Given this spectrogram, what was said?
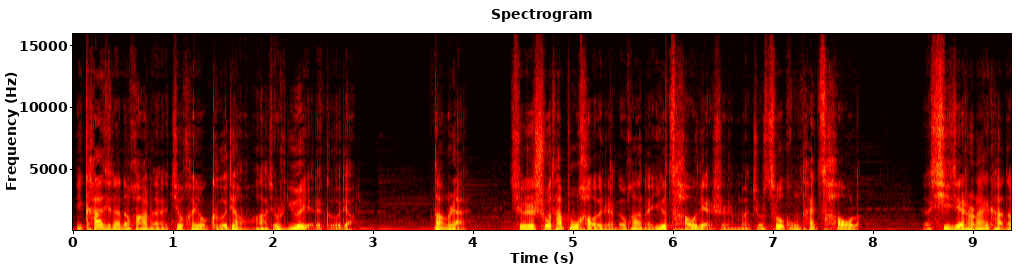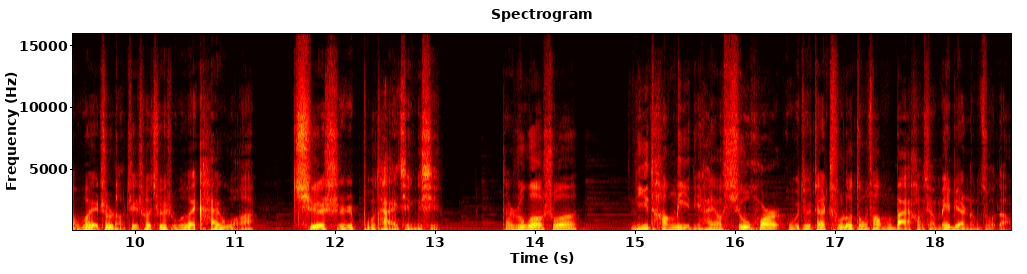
你看起来的话呢，就很有格调啊，就是越野的格调。当然，就是说它不好的人的话呢，一个槽点是什么？就是做工太糙了。那细节上来看呢，我也知道这车确实我也开过啊，确实不太精细。但如果说泥塘里你还要绣花儿，我觉得这除了东方不败，好像没别人能做到。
